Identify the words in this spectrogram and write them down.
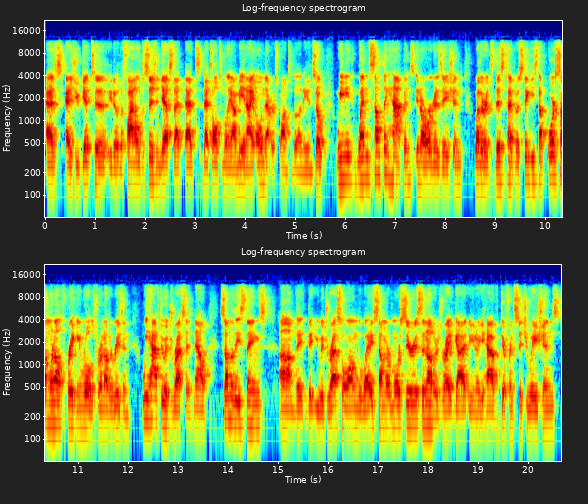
as as you get to you know the final decision yes that that's that's ultimately on me and i own that responsibility. And so we need when something happens in our organization whether it's this type of sticky stuff or someone else breaking rules for another reason we have to address it. Now some of these things um, that, that you address along the way some are more serious than others right? Guy you know you have different situations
